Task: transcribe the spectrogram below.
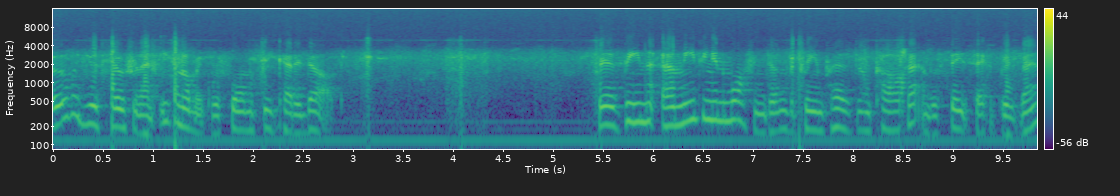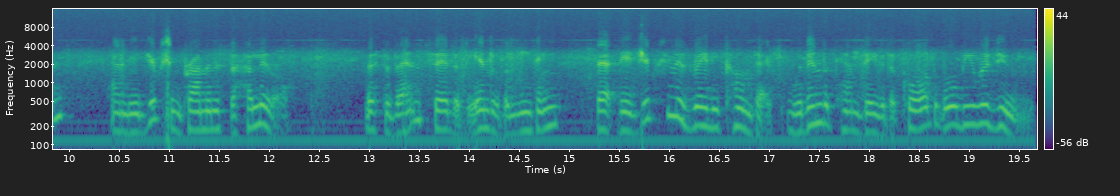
overdue social and economic reforms be carried out. There's been a meeting in Washington between President Carter and the State Secretary Vance and the Egyptian Prime Minister Khalil. Mr. Vance said at the end of the meeting that the Egyptian-Israeli contacts within the Camp David Accord will be resumed.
